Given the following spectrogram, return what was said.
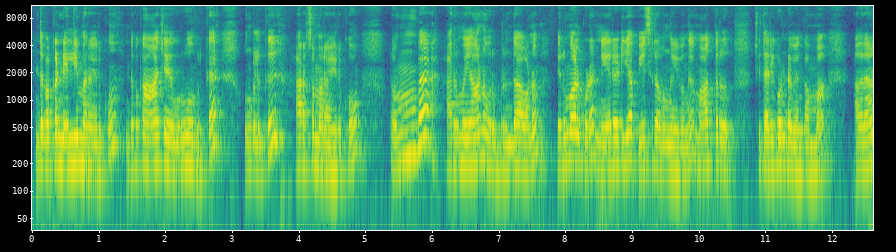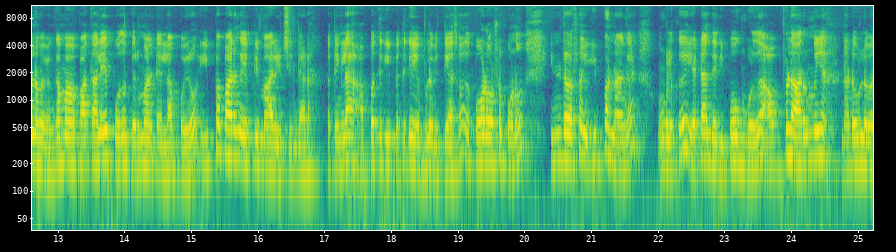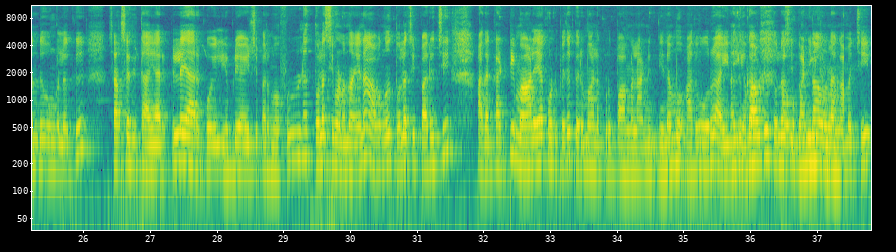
இந்த பக்கம் நெல்லி மரம் இருக்கும். இந்த பக்கம் ஆஞ்சநேயர் உருவம் இருக்க உங்களுக்கு அரச மரம் இருக்கும். ரொம்ப அருமையான ஒரு பிருந்தாவனம். பெருமாள் கூட நேரடியாக பேசுகிறவங்க இவங்க. மாத்திரு ஸ்ரீ தரிகொண்ட வெங்கம்மா. அதனால் நம்ம வெங்கம்மாவை பார்த்தாலே போதும். பெருமாள்கிட்ட எல்லாம் போயிடும் இப்போ பாருங்கள் எப்படி மாறிடுச்சு இந்த இடம். பார்த்தீங்களா அப்போத்துக்கு இப்போத்துக்கு எவ்வளோ வித்தியாசம். அது போன வருஷம் போனோம். இந்த வருஷம் இப்போ நாங்கள் உங்களுக்கு எட்டாந்தேதி போகும்பொழுது அவ்வளோ அருமையாக நடுவில் வந்து உங்களுக்கு சரஸ்வதி தாயார் பிள்ளையார் கோயில் எப்படி ஆயிடுச்சு பாருங்கள் ஃபுல் ஃபுல்லாக துளசி வனம் தான். ஏன்னா அவங்க துளசி பறித்து அதை கட்டி மாலையாக கொண்டு போய் தான் பெருமாளை கொடுப்பாங்களாம். தினமும். அது ஒரு ஐதீகமாக துளசி பண்ணிட்டு வந்தாங்க அமைச்சு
